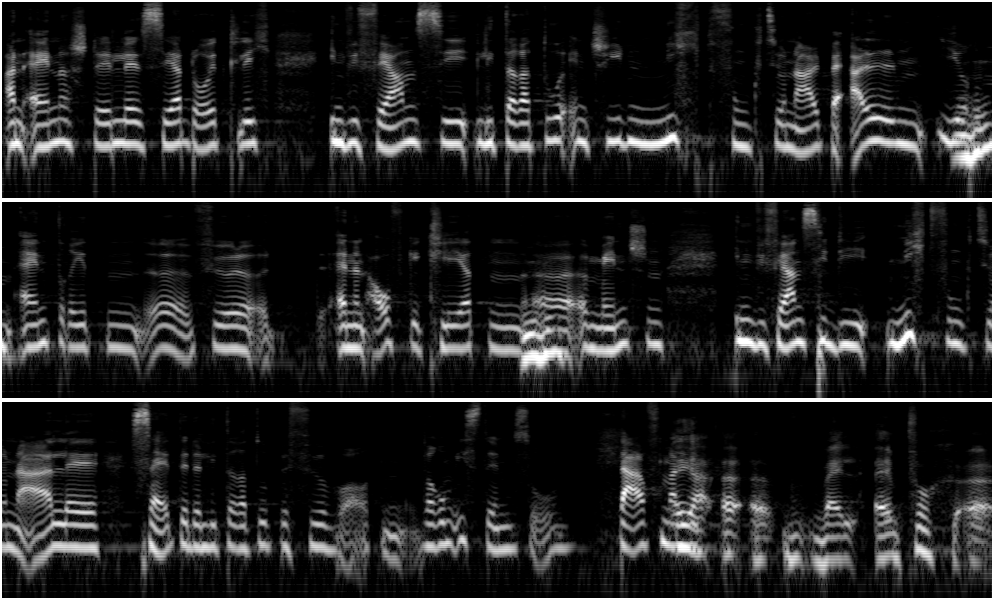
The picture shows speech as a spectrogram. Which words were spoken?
an einer Stelle sehr deutlich, inwiefern Sie Literatur entschieden nicht funktional bei allem Ihrem mhm. Eintreten äh, für einen aufgeklärten mhm. äh, Menschen, inwiefern Sie die nicht funktionale Seite der Literatur befürworten. Warum ist dem so? Darf man. Ja, äh, äh, weil einfach äh,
